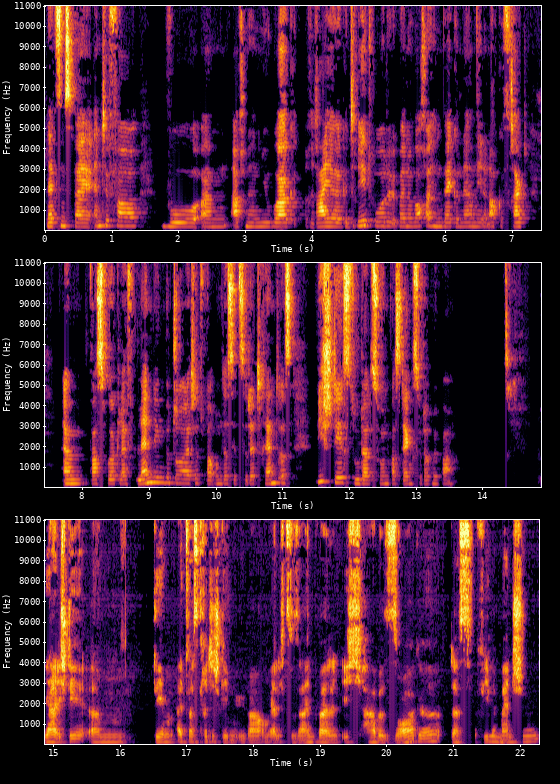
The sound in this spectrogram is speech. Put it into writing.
letztens bei NTV, wo ähm, auch eine New Work-Reihe gedreht wurde über eine Woche hinweg. Und da haben die dann auch gefragt, ähm, was Work-Life-Blending bedeutet, warum das jetzt so der Trend ist. Wie stehst du dazu und was denkst du darüber? Ja, ich stehe ähm, dem etwas kritisch gegenüber, um ehrlich zu sein, weil ich habe Sorge, dass viele Menschen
